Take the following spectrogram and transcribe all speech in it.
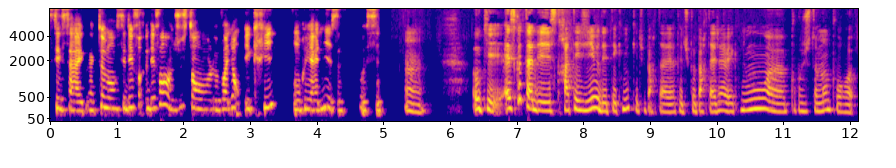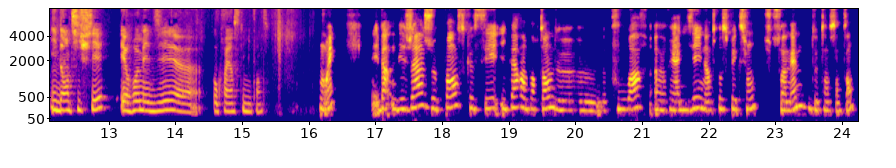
C'est ça, exactement. C'est des, fois, des fois, juste en le voyant écrit, on réalise aussi. Hum. Ok. Est-ce que tu as des stratégies ou des techniques que tu, partages, que tu peux partager avec nous euh, pour justement pour identifier et remédier euh, aux croyances limitantes? Oui. Eh ben déjà, je pense que c'est hyper important de, de pouvoir euh, réaliser une introspection sur soi-même de temps en temps.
